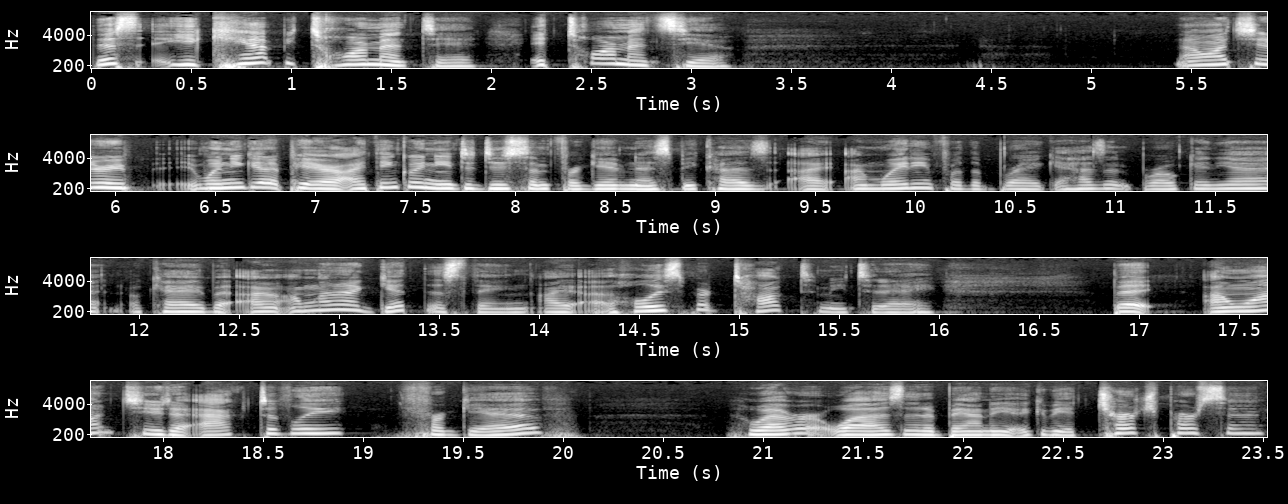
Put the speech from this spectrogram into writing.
This you can't be tormented. It torments you. Now, I want you to, when you get up here, I think we need to do some forgiveness because I, I'm waiting for the break. It hasn't broken yet, okay? But I, am going to get this thing. I, uh, Holy Spirit talked to me today. But I want you to actively forgive whoever it was that abandoned you. It could be a church person,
